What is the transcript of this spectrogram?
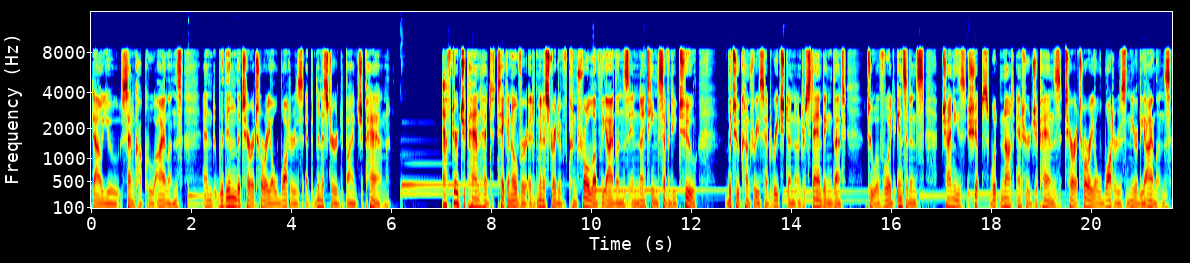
Diaoyu Senkaku Islands and within the territorial waters administered by Japan. After Japan had taken over administrative control of the islands in 1972, the two countries had reached an understanding that, to avoid incidents, Chinese ships would not enter Japan's territorial waters near the islands.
